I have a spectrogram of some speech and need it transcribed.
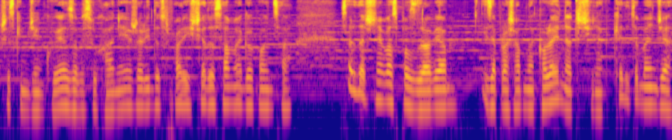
Wszystkim dziękuję za wysłuchanie, jeżeli dotrwaliście do samego końca. Serdecznie Was pozdrawiam i zapraszam na kolejny odcinek. Kiedy to będzie?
